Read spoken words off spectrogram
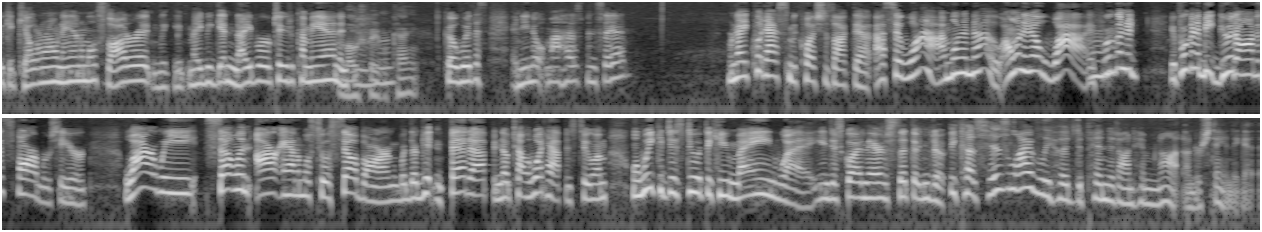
We could kill our own animal, slaughter it, and we could maybe get a neighbor or two to come in and most people can't. go with us. And you know what my husband said? Renee, quit asking me questions like that. I said, "Why? I want to know. I want to know why. If we're Mm-hmm. gonna, if we're gonna be good, honest farmers here, why are we selling our animals to a sell barn where they're getting fed up and no telling what happens to them when we could just do it the humane way and just go in there and sit there and do it? because his livelihood depended on him not understanding it.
